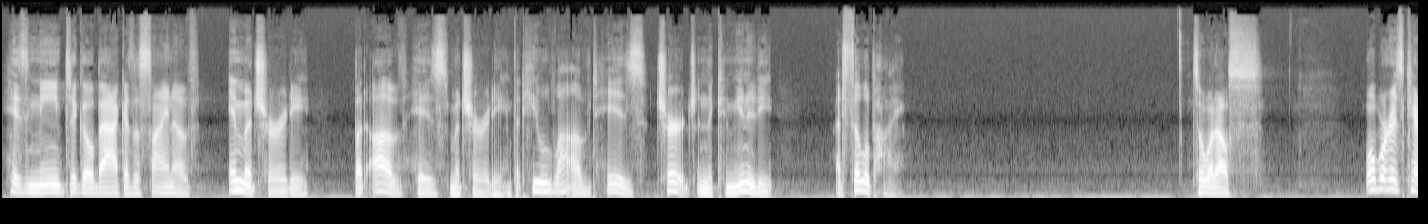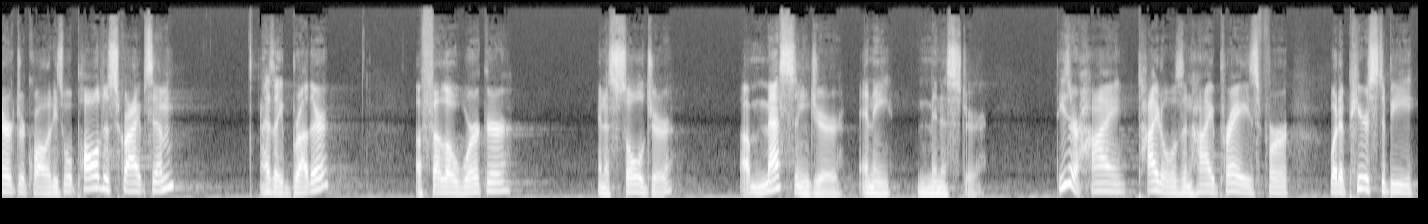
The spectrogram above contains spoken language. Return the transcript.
his need to go back as a sign of immaturity, but of his maturity, that he loved his church and the community at Philippi. So, what else? What were his character qualities? Well, Paul describes him as a brother, a fellow worker, and a soldier, a messenger, and a minister. These are high titles and high praise for what appears to be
